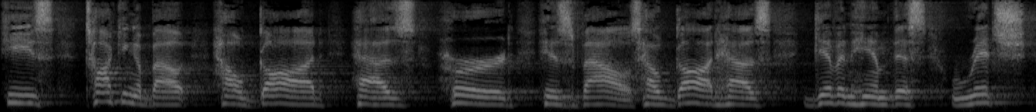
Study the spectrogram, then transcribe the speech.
He's talking about how God has heard his vows, how God has given him this rich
